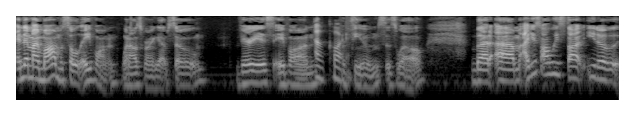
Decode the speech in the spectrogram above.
And then my mom was sold Avon when I was growing up. So various Avon Of course. perfumes as well. But um, I just always thought, you know,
